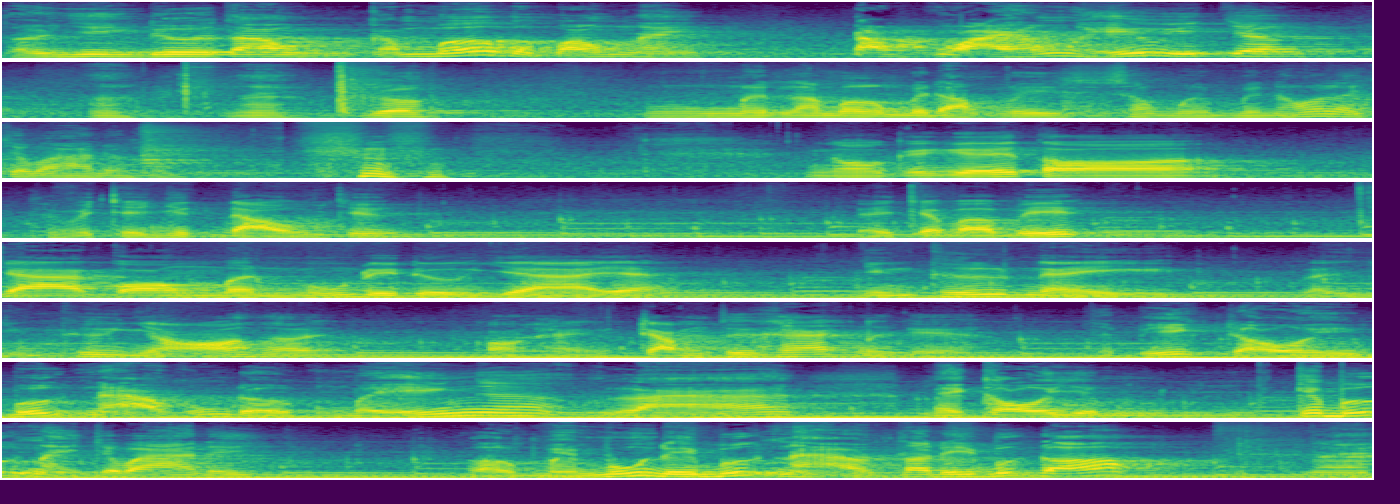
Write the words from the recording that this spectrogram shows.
Tự nhiên đưa tao cắm mớ một bông này Đọc hoài không hiểu gì hết trơn. À, Nè Gơn Mày làm ơn mày đọc đi Xong rồi mày nói lại cho ba được không? Ngồi cái ghế to Thì phải chịu nhức đầu chứ. Để cho ba biết Cha con mình muốn đi đường dài á Những thứ này là những thứ nhỏ thôi Còn hàng trăm thứ khác nữa kìa. Thì biết rồi bước nào cũng được Miễn á, là mày coi giùm cái bước này cho ba đi. Rồi mày muốn đi bước nào tao đi bước đó. Nè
